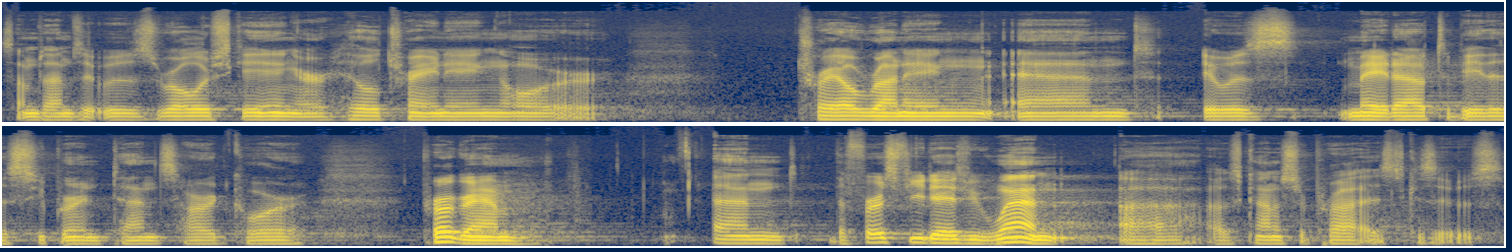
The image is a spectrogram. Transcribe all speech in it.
Sometimes it was roller skiing or hill training or trail running, and it was made out to be this super intense, hardcore program. And the first few days we went, uh, I was kind of surprised because it was,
